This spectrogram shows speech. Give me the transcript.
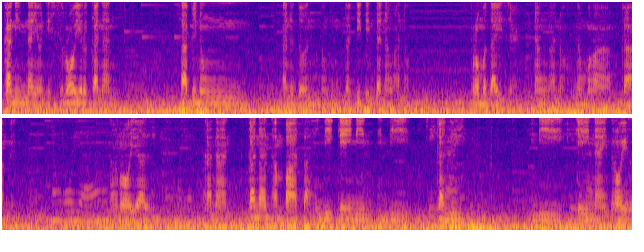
Canin na yon is Royal Canan. Sabi nung ano doon, nung nagtitinda ng ano, promodizer ng ano, ng mga gamit. Ng Royal. Ng Royal. Kanan. Kanan ang basa, hindi kanin, hindi K9. kanin, hindi K9. Royal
